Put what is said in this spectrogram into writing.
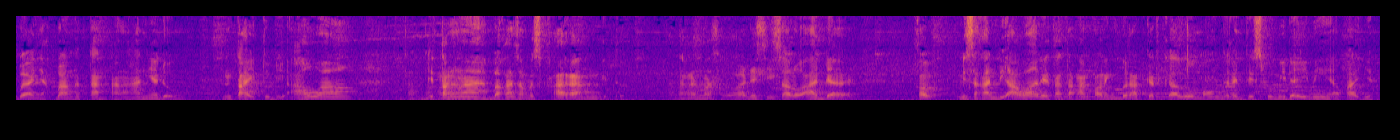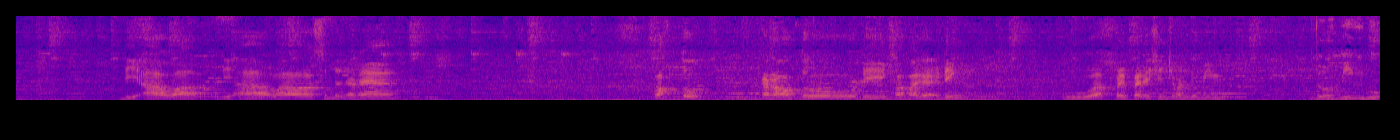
banyak banget tantangannya dong. Entah itu di awal, di Tantangan. tengah, bahkan sampai sekarang gitu. tantangan mah selalu ada sih Selalu ada. Kalau misalkan di awal deh tantangan paling berat ketika lu mau ngerintis Fumida ini apa aja? di awal di awal sebenarnya waktu karena waktu di Kelapa Gading gua preparation cuma dua minggu Dua minggu.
